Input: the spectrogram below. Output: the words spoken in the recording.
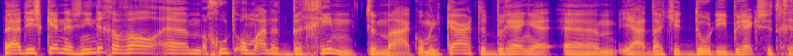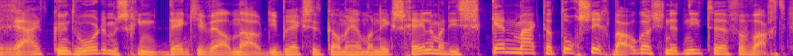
Nou die scan is in ieder geval um, goed om aan het begin te maken. Om in kaart te brengen um, ja, dat je door die brexit geraakt kunt worden. Misschien denk je wel, nou, die brexit kan me helemaal niks schelen. Maar die scan maakt dat toch zichtbaar, ook als je het niet uh, verwacht.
